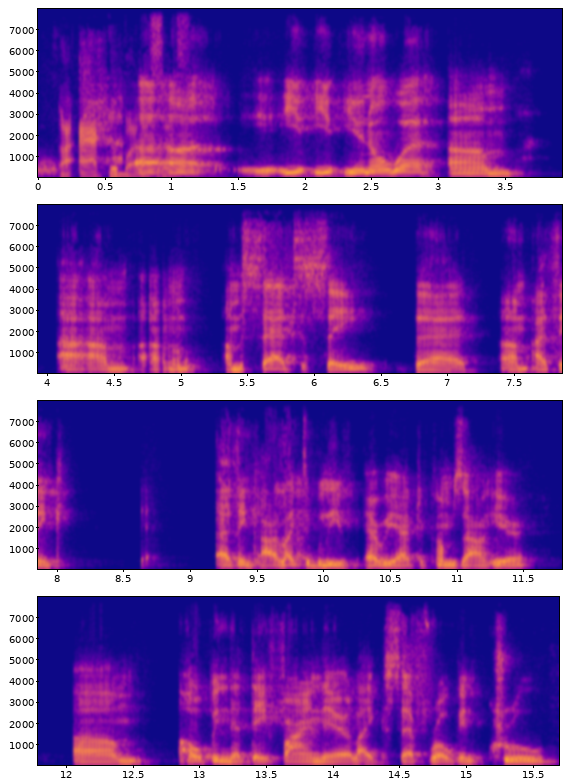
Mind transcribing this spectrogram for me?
an actor buddy uh, system. uh, you, you, you, know what? Um, I, am I'm, I'm i'm sad to say that um, i think i think i like to believe every actor comes out here um, hoping that they find their like seth rogen crew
